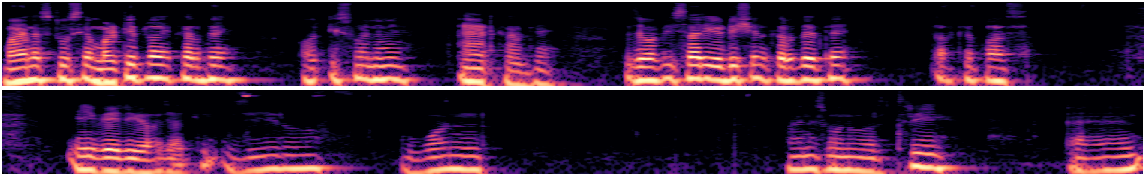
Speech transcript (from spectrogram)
माइनस टू से मल्टीप्लाई कर दें, और इस वाले में ऐड कर दें। तो जब आप ये सारी एडिशन कर देते हैं तो आपके पास ये वैल्यू आ जाती है zero one minus 1 over 3 and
